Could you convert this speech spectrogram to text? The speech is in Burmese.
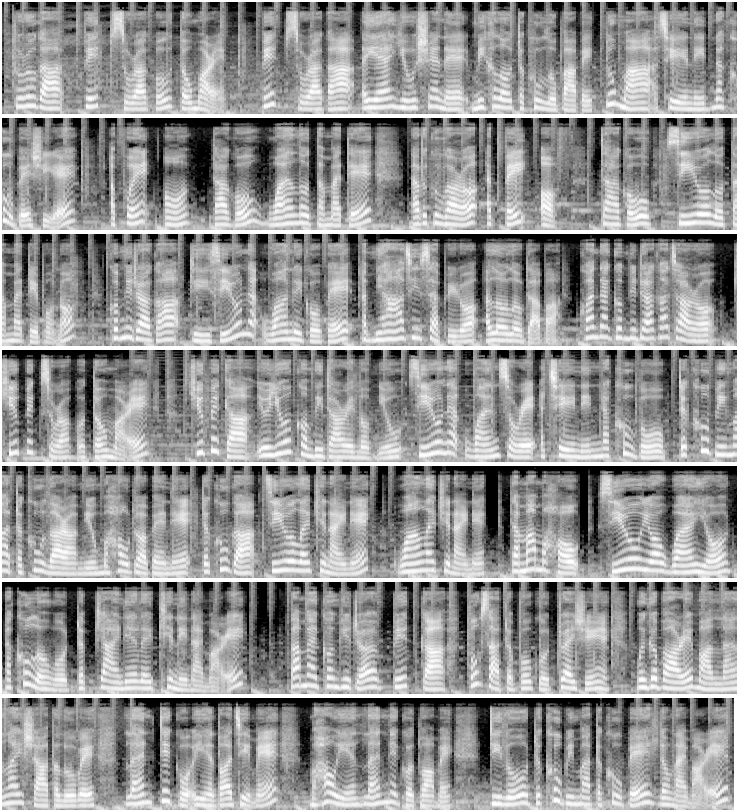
သူတို့က bit ဆိုတာကိုသုံးပါတယ် bit ဆိုတာကအရန်ယူရှင်းတဲ့မိခလုတ်တစ်ခုလိုပါပဲသူ့မှာအခြေအနေနှစ်ခုပဲရှိတယ်အဖွင့် on ဒါကို1လို့သတ်မှတ်တယ်နောက်တစ်ခုကတော့ a pay off ဒါကို0လို့သတ်မှတ်တယ်ပေါ့နော် ကွန်ပျူတာကဒီ0နဲ့1တွေကိုပဲအများကြီးဆက်ပြီးတော့အလုပ်လုပ်တာပါ quantum computer ကကြတော့ cubic ဆိုတာကိုသုံးပါတယ် cubic ကရိုးရိုးကွန်ပျူတာတွေလိုမျိုး0နဲ့1ဆိုတဲ့အခြေအနေနှစ်ခုကိုတစ်ခုပြီးမှတစ်ခုလာတာမျိုးမဟုတ်တော့ဘဲနဲ့တစ်ခုက0လိုက်ဖြစ်နိုင်တယ်1လိုက်ဖြစ်နိုင်တယ်ဒါမှမဟုတ်0ရော1ရောတစ်ခုလုံးကိုတစ်ပြိုင်တည်းလေးဖြစ်နေနိုင်ပါတယ် ဒါမဲ့ကွန်ပျူတာ bit ကပုစာတစ်ပုတ်ကိုတွက်ရင်ဝင်ကဘာထဲမှာလမ်းလိုက်ရှာသလိုပဲလမ်းတစ်ကိုအရင်သွားကြည့်မယ်မဟုတ်ရင်လမ်းနှစ်ကိုသွားမယ်ဒီလိုတစ်ခုပြီးမှတစ်ခုပဲလုပ်နိုင်ပါတယ်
